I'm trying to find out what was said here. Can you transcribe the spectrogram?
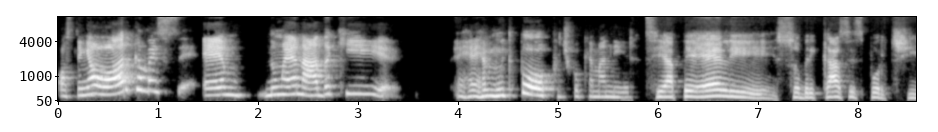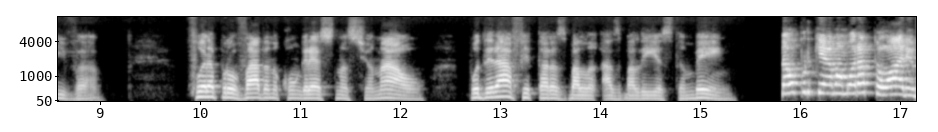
nós tem a orca, mas é, não é nada que é muito pouco, de qualquer maneira. Se a PL sobre caça esportiva for aprovada no Congresso Nacional, poderá afetar as, as baleias também? Não, porque é uma moratória,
